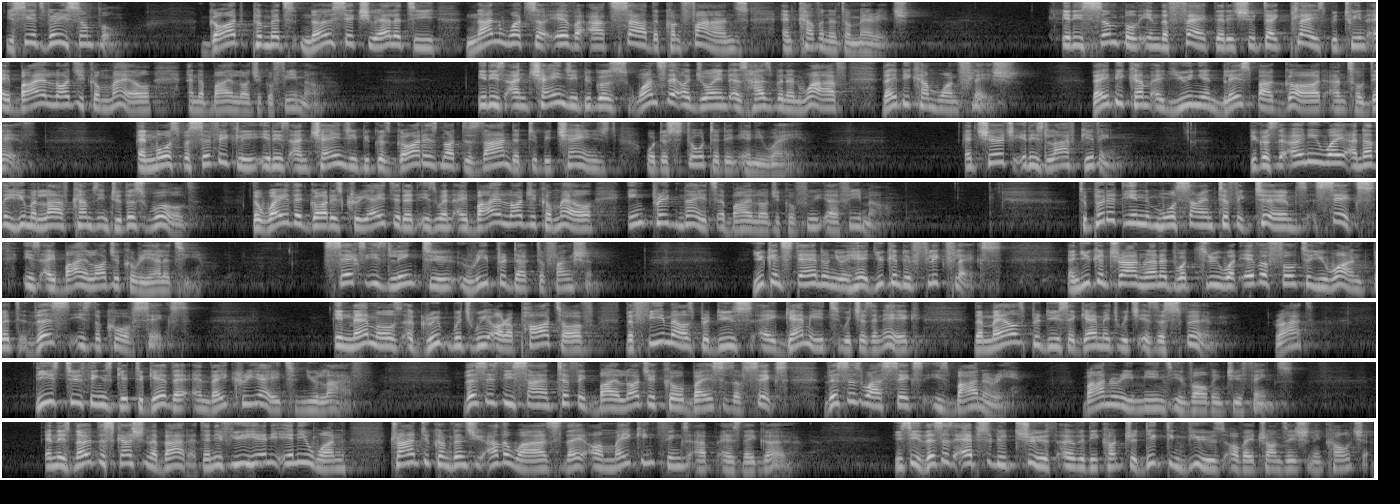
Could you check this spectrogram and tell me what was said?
You see, it's very simple. God permits no sexuality, none whatsoever, outside the confines and covenant of marriage. It is simple in the fact that it should take place between a biological male and a biological female. It is unchanging because once they are joined as husband and wife, they become one flesh. They become a union blessed by God until death. And more specifically, it is unchanging because God has not designed it to be changed or distorted in any way. At church, it is life giving. Because the only way another human life comes into this world, the way that God has created it, is when a biological male impregnates a biological uh, female. To put it in more scientific terms, sex is a biological reality. Sex is linked to reproductive function. You can stand on your head, you can do flick flags, and you can try and run it what, through whatever filter you want, but this is the core of sex. In mammals, a group which we are a part of, the females produce a gamete, which is an egg. The males produce a gamete, which is a sperm, right? These two things get together and they create new life. This is the scientific, biological basis of sex. This is why sex is binary. Binary means involving two things. And there's no discussion about it. And if you hear any, anyone trying to convince you otherwise, they are making things up as they go. You see, this is absolute truth over the contradicting views of a transitioning culture.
